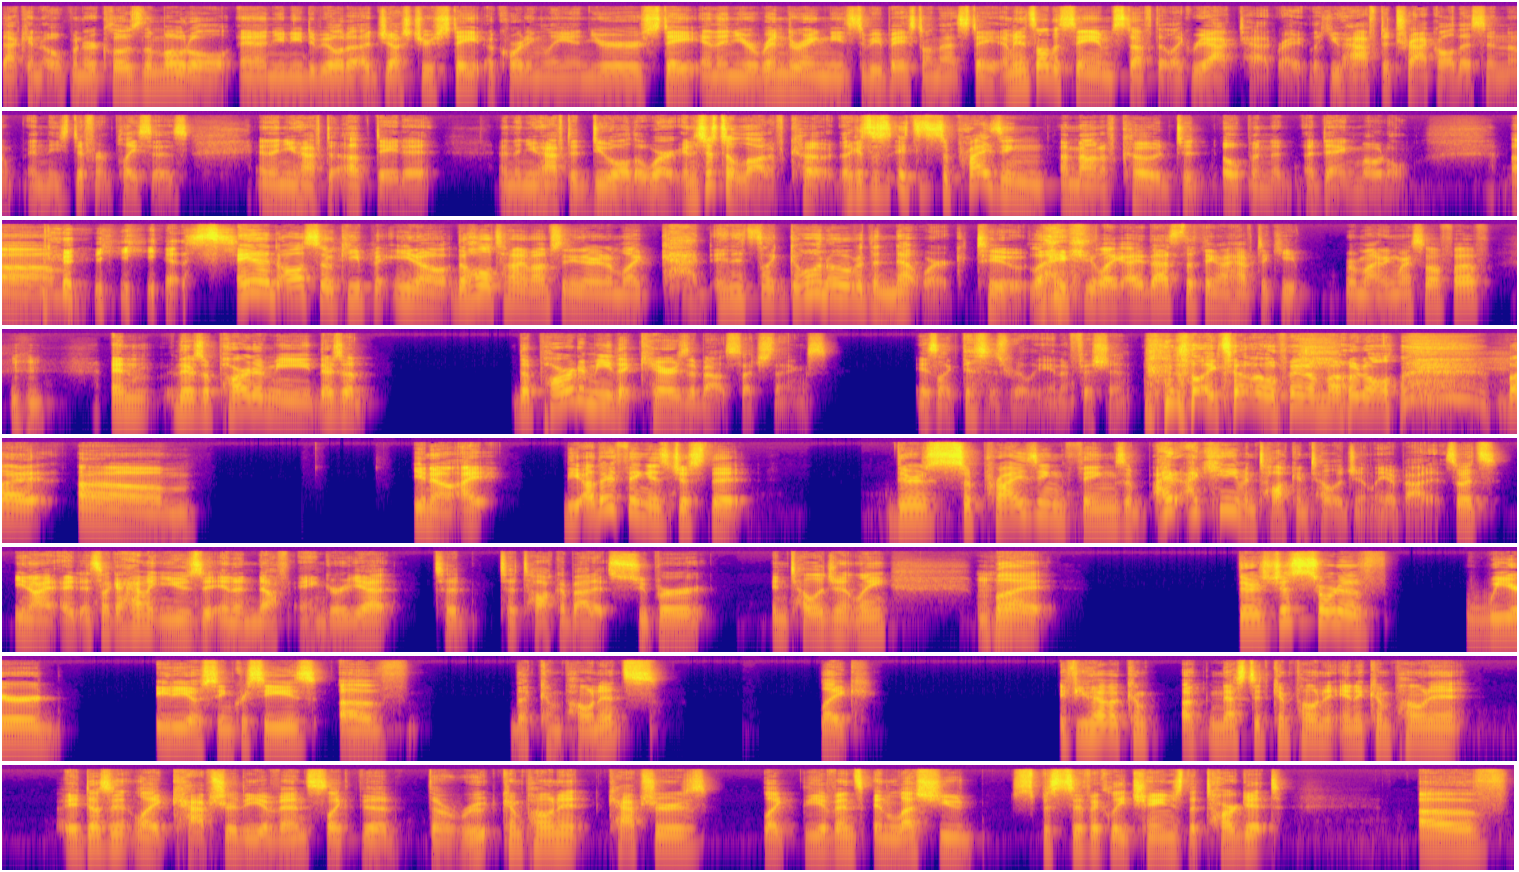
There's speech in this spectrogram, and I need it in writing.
that can open or close the modal and you need to be able to adjust your state accordingly and your state and then your rendering needs to be based on that state. I mean it's all the same stuff that like React had, right? Like you have to track all this in in these different places and then you have to update it and then you have to do all the work and it's just a lot of code like it's a, it's a surprising amount of code to open a, a dang modal um yes. and also keeping you know the whole time i'm sitting there and i'm like god and it's like going over the network too like like I, that's the thing i have to keep reminding myself of Mhm. and there's a part of me there's a the part of me that cares about such things is like this is really inefficient like to open a modal but um you know i the other thing is just that there's surprising things ab- I, I can't even talk intelligently about it so it's you know I, it's like i haven't used it in enough anger yet to to talk about it super intelligently Mhm. but there's just sort of weird idiosyncrasies of the components. Like if you have a, a nested component in a component it doesn't like capture the events like the the root component captures like the events unless you specifically change the target of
